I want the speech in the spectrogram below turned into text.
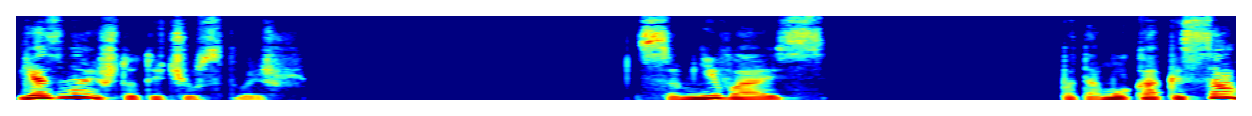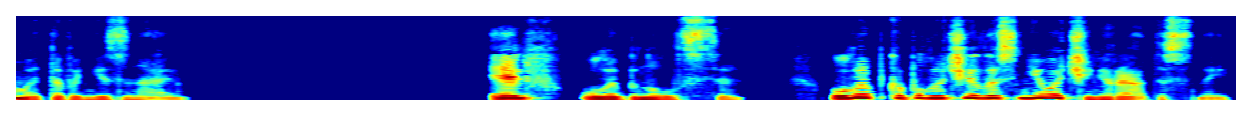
Я знаю, что ты чувствуешь. — Сомневаюсь, потому как и сам этого не знаю. Эльф улыбнулся. Улыбка получилась не очень радостной.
